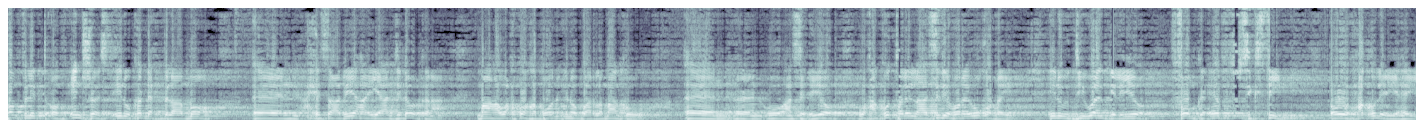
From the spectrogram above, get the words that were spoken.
conflict of interest inuu ka dhex bilaabmo xisaabiyaha iyo hantidhowrkana maaha wax ku habboon inuu baarlamaanku uu ansixiyo. Waxaan ku talin lahaa sidii hore u qorayd inuu diiwaan geliyo foomka f oo uu xaq u leeyahay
